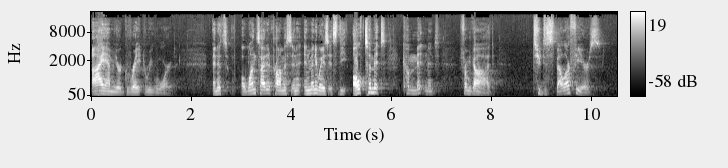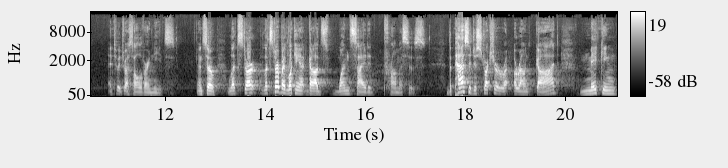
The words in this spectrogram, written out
I am your great reward. And it's a one-sided promise and in many ways it's the ultimate commitment from God to dispel our fears and to address all of our needs. And so let's start, let's start by looking at God's one sided promises. The passage is structured around God making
